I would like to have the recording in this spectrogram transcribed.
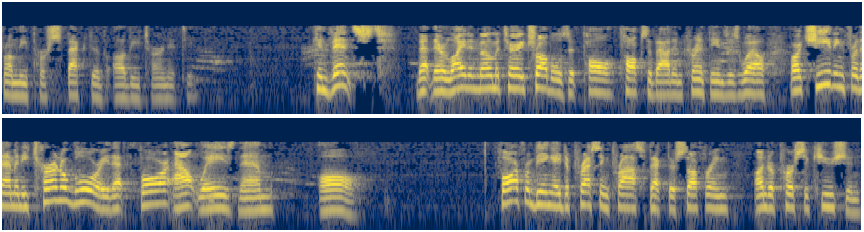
from the perspective of eternity. Convinced that their light and momentary troubles that Paul talks about in Corinthians as well are achieving for them an eternal glory that far outweighs them all. Far from being a depressing prospect, their suffering under persecution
